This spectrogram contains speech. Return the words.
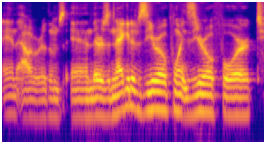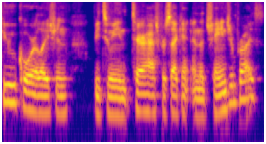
and algorithms, and there's a negative 0.042 correlation between terahash per second and the change in price.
